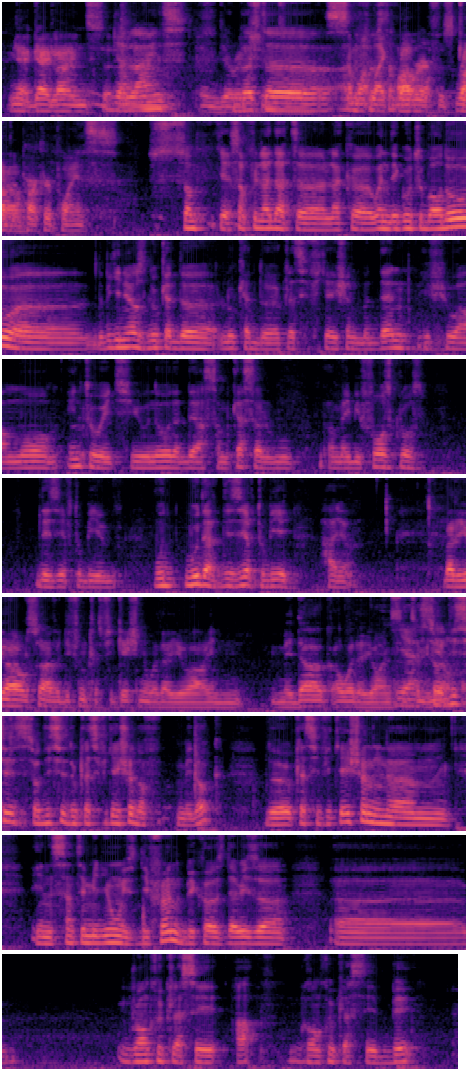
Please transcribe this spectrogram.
Yeah, guidelines. uh, guidelines. And But directions. uh, Somewhat like Robert, off the scale. Robert Parker points. Some yeah, something like that. Uh, like uh, when they go to Bordeaux, uh, the beginners look at the look at the classification, but then if you are more into it, you know that there are some castle who or maybe force growth deserve to be would would have deserved to be higher. But you also have a different classification whether you are in Médoc or whether you are in Yeah. Saint-Emilion. So this is so this is the classification of Médoc. The classification in um, in Saint-Emilion is different because there is a uh, Grand Cru classé A, Grand Cru classé B,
